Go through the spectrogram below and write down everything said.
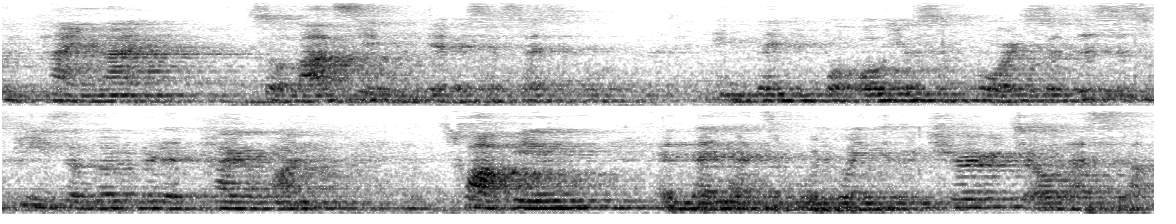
to Tainan. So last year we did a successful. And thank you for all your support. So this is a piece, a little bit of Taiwan swapping, and then as we went to a church, all that stuff.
